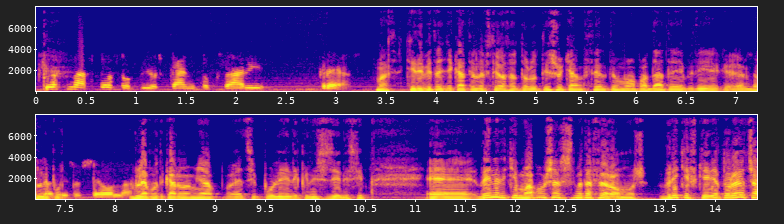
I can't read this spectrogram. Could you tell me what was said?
Ποιος είναι αυτός ο οποίος κάνει το ψάρι κρέας; Μάλιστα. Κύριε Βίτα, και κάτι τελευταίο θα το ρωτήσω και αν θέλετε μου απαντάτε, επειδή ε, βλέπω, βλέπω ότι κάνουμε μια έτσι, πολύ ειλικρινή συζήτηση. Ε, δεν είναι δική μου άποψη, θα σας μεταφέρω όμως. Βρήκε ευκαιρία, το λέω έτσι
